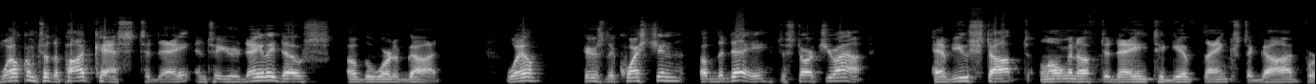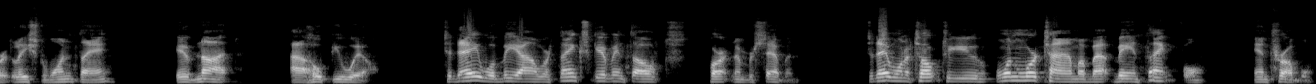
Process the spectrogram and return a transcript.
Welcome to the podcast today and to your daily dose of the Word of God. Well, here's the question of the day to start you out. Have you stopped long enough today to give thanks to God for at least one thing? If not, I hope you will. Today will be our Thanksgiving Thoughts, part number seven. Today I want to talk to you one more time about being thankful in trouble.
